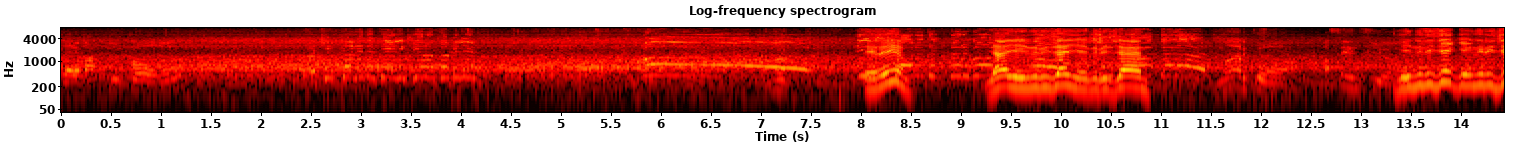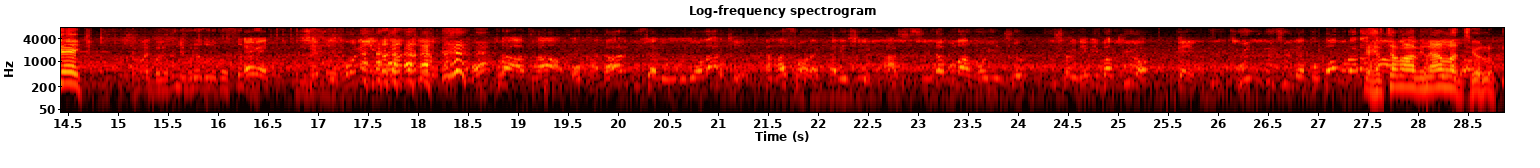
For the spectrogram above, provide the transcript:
Kerem Aktürkoğlu. Rakip kalede tehlike yaratabilir. Gol! Eray'ım. Gol. Ya yenileceksin, yenileceksin. Marco Asensio. Yenilecek, yenilecek. Evet, şimdi golü kontra atağı o kadar güzel uyguluyorlar ki daha sonra kaleciyi karşısında bulan oyuncu şöyle bir bakıyor ve bütün gücüyle topa vurarak Ertem abi ne anlatıyorum?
